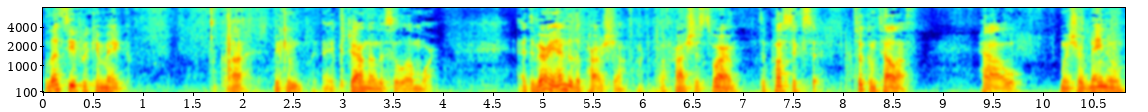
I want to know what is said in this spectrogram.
But let's see if we can make uh, we can expound on this a little more. At the very end of the parsha of Parashas Dvarim, the pasuk took him tell us how Moshe Rabbeinu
